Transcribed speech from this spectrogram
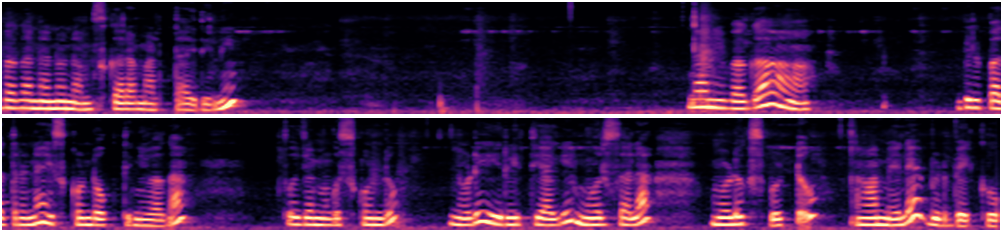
ಇವಾಗ ನಾನು ನಮಸ್ಕಾರ ಮಾಡ್ತಾ ಇದ್ದೀನಿ. ನಾನಿವಾಗ ಬಿಲ್ಪತ್ರನ ಇಸ್ಕೊಂಡು ಹೋಗ್ತೀನಿ ಇವಾಗ. ಪೂಜೆ ಮುಗಿಸ್ಕೊಂಡು ನೋಡಿ ಈ ರೀತಿಯಾಗಿ ಮೂರು ಸಲ ಮುಳುಗಿಸ್ಬಿಟ್ಟು ಆಮೇಲೆ ಬಿಡಬೇಕು.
